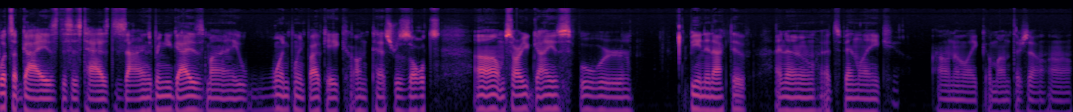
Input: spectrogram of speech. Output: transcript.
What's up, guys? This is Tazz Designs, bringing you guys my 1.5k contest results. I'm um, sorry, guys, for being inactive. I know it's been like, I don't know, like a month or so. Uh,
